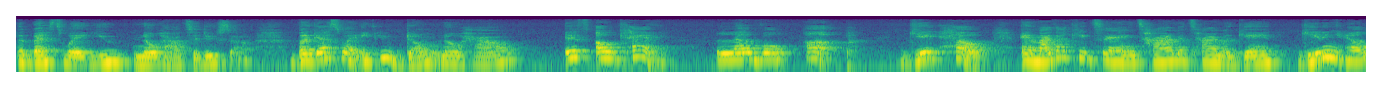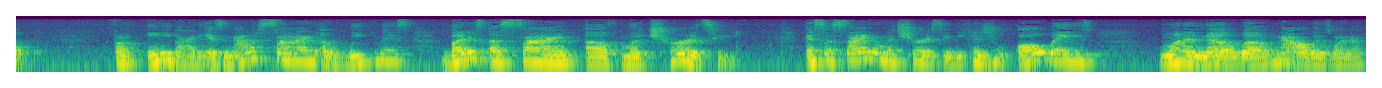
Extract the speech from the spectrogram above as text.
the best way you know how to do so. But guess what? If you don't know how, it's okay. Level up. Get help. And like I keep saying time and time again, getting help from anybody is not a sign of weakness, but it's a sign of maturity. It's a sign of maturity because you always want to know, well, not always want to.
